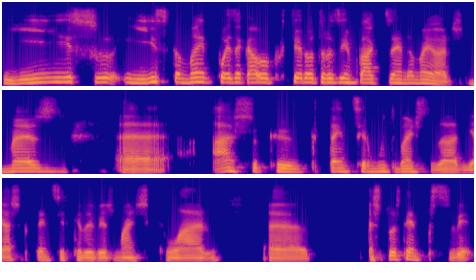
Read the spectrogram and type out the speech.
E isso, e isso também depois acaba por ter outros impactos ainda maiores. Mas uh, acho que, que, tem de ser muito bem estudado e acho que tem de ser cada vez mais claro. Uh, as pessoas têm de perceber.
